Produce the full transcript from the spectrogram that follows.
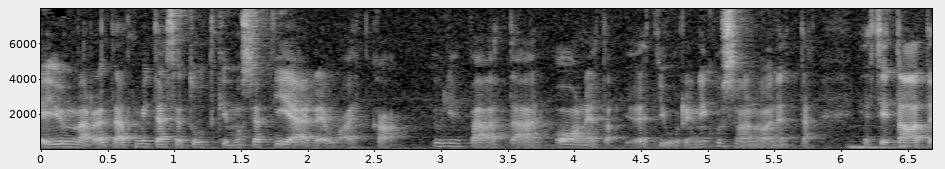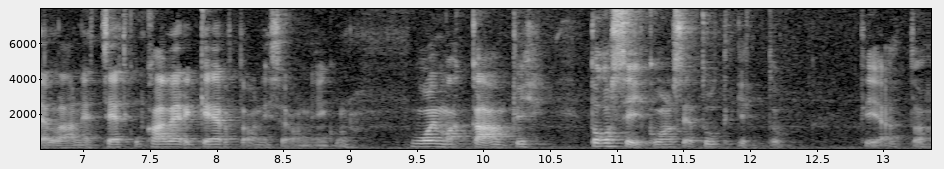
ei ymmärretä, että mitä se tutkimus ja tiede vaikka ylipäätään on. Että, että juuri niin kuin sanoin, että, että sitä ajatellaan, että se, että kun kaveri kertoo, niin se on niin kuin voimakkaampi tosi kuin se tutkittu tieto.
